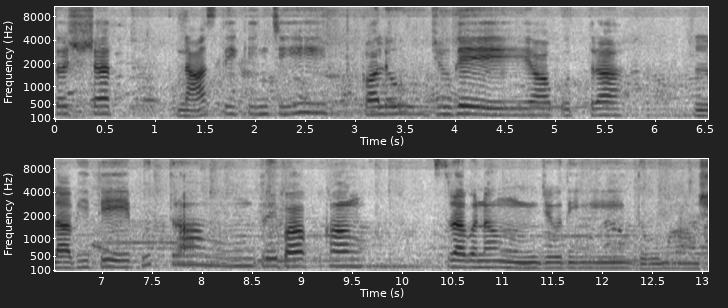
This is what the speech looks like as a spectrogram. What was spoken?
তস্যৎ নাস্তি কিঞ্চিৎ কলৌ যুগে অপুত্রা, লভিতে পুত্রং ত্রিপক্ষং, শ্রবণং যদি দুমাস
